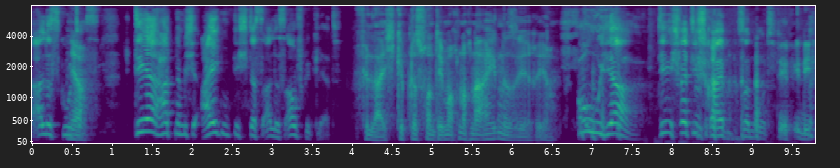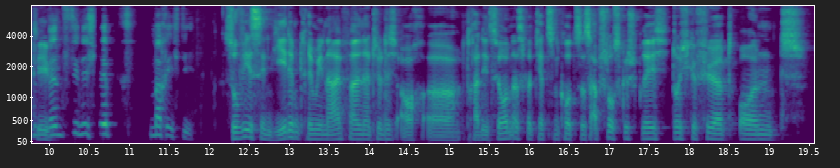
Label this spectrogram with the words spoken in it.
alles gut ja. ist. Der hat nämlich eigentlich das alles aufgeklärt. Vielleicht gibt es von dem auch noch eine eigene Serie. Oh ja, die, ich werde die schreiben zur Not. Definitiv. Wenn es die nicht gibt, mache ich die. So wie es in jedem Kriminalfall natürlich auch äh, Tradition ist, wird jetzt ein kurzes Abschlussgespräch durchgeführt und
